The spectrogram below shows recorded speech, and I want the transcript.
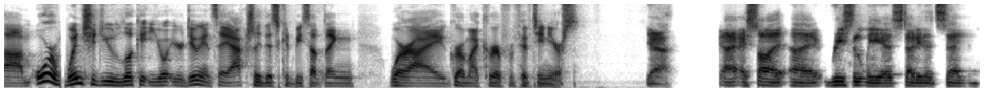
Um, or when should you look at what you're doing and say, actually, this could be something where I grow my career for 15 years? Yeah. I, I saw uh, recently a study that said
